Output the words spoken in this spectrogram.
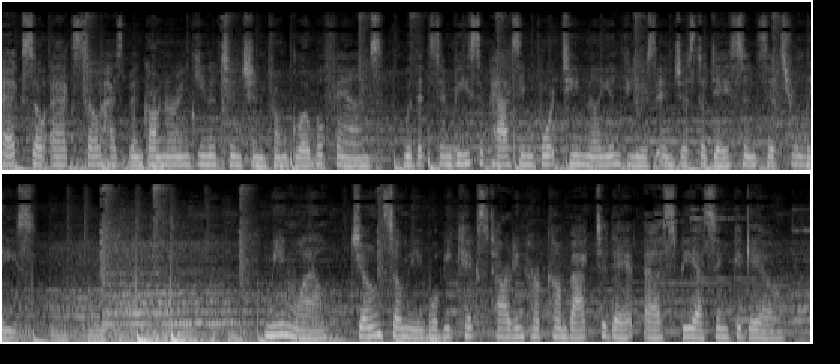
XOXO has been garnering keen attention from global fans, with its MV surpassing 14 million views in just a day since its release. Meanwhile, Jeon Somi will be kickstarting her comeback today at SBS Inkigayo.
